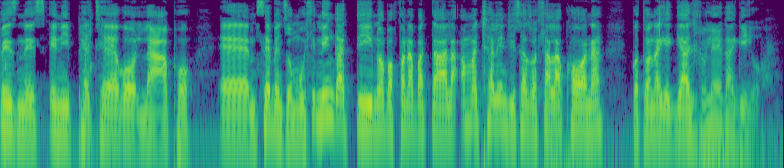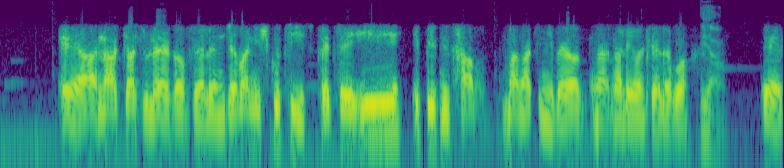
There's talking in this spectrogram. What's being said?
business eniphetheko lapho. Eh msebenzi omuhle. Ningadinwa abafana abadala ama-challenges azohlala khona kodwana-ke kuyadluleka kiwo. Eh ana kuyadluleka vele. Njengoba nisho ukuthi siphethe i i-business hub mangathi ngibeka nga- ngaleyo ndlela bo. ya. Eh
